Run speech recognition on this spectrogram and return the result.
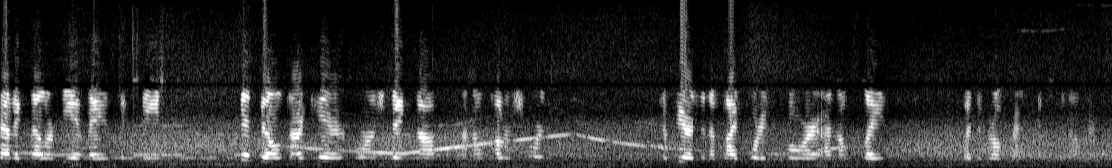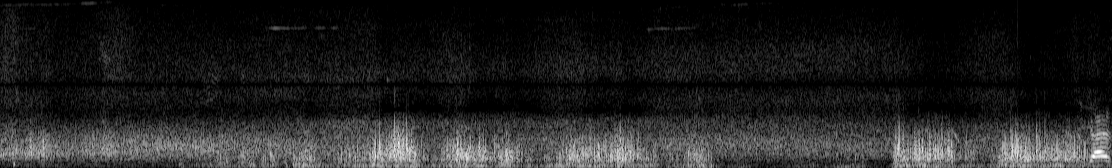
Patek Miller DMA 16, mid-build, dark hair, orange tank top, and unknown color shorts. It appears in a Flight 4 Explorer, unknown place, with a girlfriend. Okay. You guys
